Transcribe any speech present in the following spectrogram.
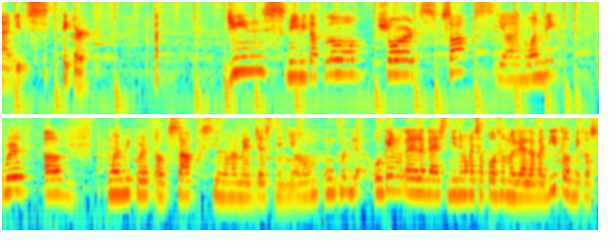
And it's thicker. jeans, maybe tatlo, shorts, socks, yan, one week worth of one week worth of socks, yung mga medyas ninyo. Mag, huwag kayong mag-alala guys, hindi naman kayo sa maglalaba dito because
